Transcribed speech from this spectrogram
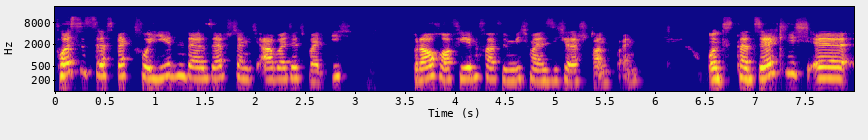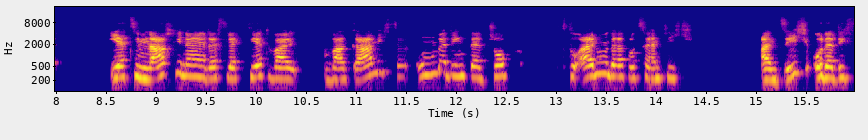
vollstes Respekt vor jedem, der selbstständig arbeitet, weil ich brauche auf jeden Fall für mich mein sicheres Standbein. Und tatsächlich äh, jetzt im Nachhinein reflektiert, weil war gar nicht unbedingt der Job zu 100%ig an sich oder die,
